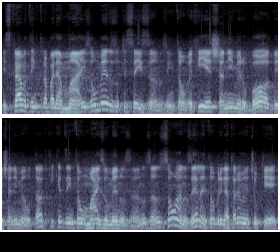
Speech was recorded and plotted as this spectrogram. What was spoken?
escravo tem que trabalhar mais ou menos do que seis anos. Então, Vehi Shanim Erubot, Veshanim Eutat, o que quer dizer então mais ou menos anos? Anos são anos. Ela, então, obrigatoriamente o quê?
